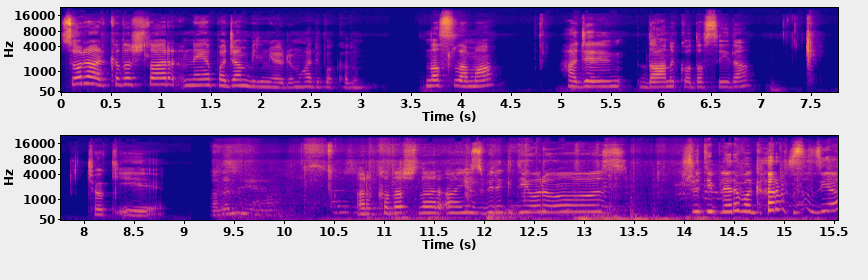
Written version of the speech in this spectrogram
Sonra arkadaşlar ne yapacağım bilmiyorum. Hadi bakalım. Nasıl ama? Hacer'in dağınık odasıyla. Çok iyi. Arkadaşlar A101'e gidiyoruz. Şu tiplere bakar mısınız ya?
